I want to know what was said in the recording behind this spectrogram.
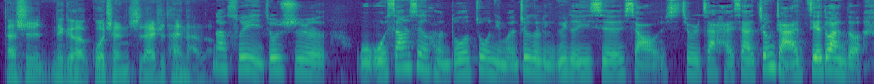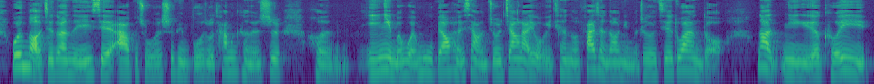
但是那个过程实在是太难了。那所以就是我我相信很多做你们这个领域的一些小，就是在还在挣扎阶段的温饱阶段的一些 UP 主和视频博主，他们可能是很以你们为目标，很想就将来有一天能发展到你们这个阶段的。那你也可以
